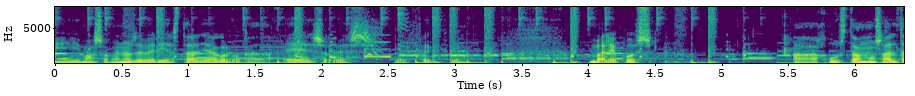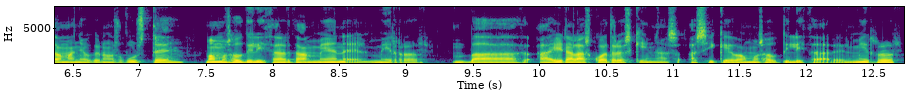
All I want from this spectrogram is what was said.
y más o menos debería estar ya colocada. Eso es, perfecto. Vale, pues ajustamos al tamaño que nos guste. Vamos a utilizar también el mirror. Va a ir a las cuatro esquinas, así que vamos a utilizar el mirror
